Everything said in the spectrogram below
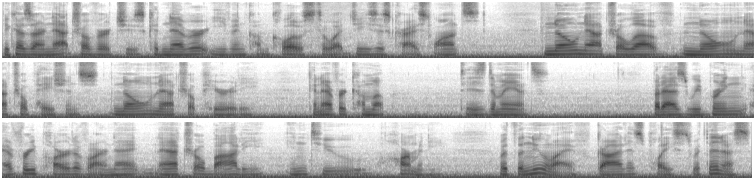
because our natural virtues could never even come close to what Jesus Christ wants. No natural love, no natural patience, no natural purity can ever come up to his demands. But as we bring every part of our nat- natural body into harmony with the new life God has placed within us,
